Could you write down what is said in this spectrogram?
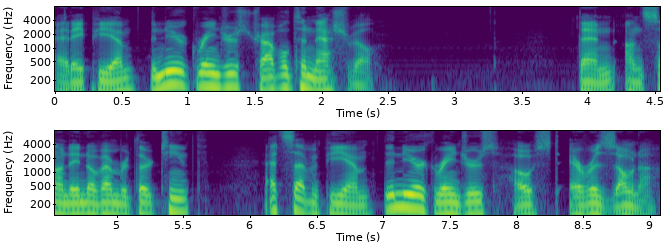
At 8 p.m., the New York Rangers travel to Nashville. Then on Sunday, November 13th, at 7 p.m., the New York Rangers host Arizona.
